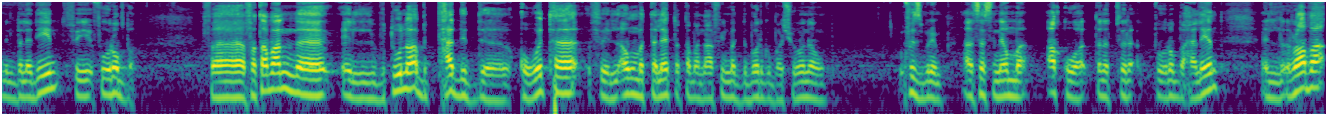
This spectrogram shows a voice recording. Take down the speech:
من البلدين في في أوروبا. فطبعا آه، البطولة بتحدد آه، قوتها في الأول الثلاثه طبعا عارفين ماجدبورج وبرشلونة و- وفيسبريم على أساس إن هم أقوى ثلاث فرق في أوروبا حاليا. الرابع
